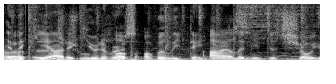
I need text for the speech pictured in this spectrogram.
in the uh, chaotic universe of Elite Dangerous. Uh, let me just show you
